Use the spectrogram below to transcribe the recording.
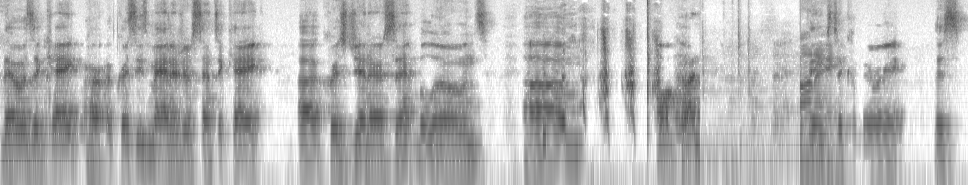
there was a cake. Her, Chrissy's manager sent a cake. Uh, Kris Jenner sent balloons. Um, all kinds of things to commemorate this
